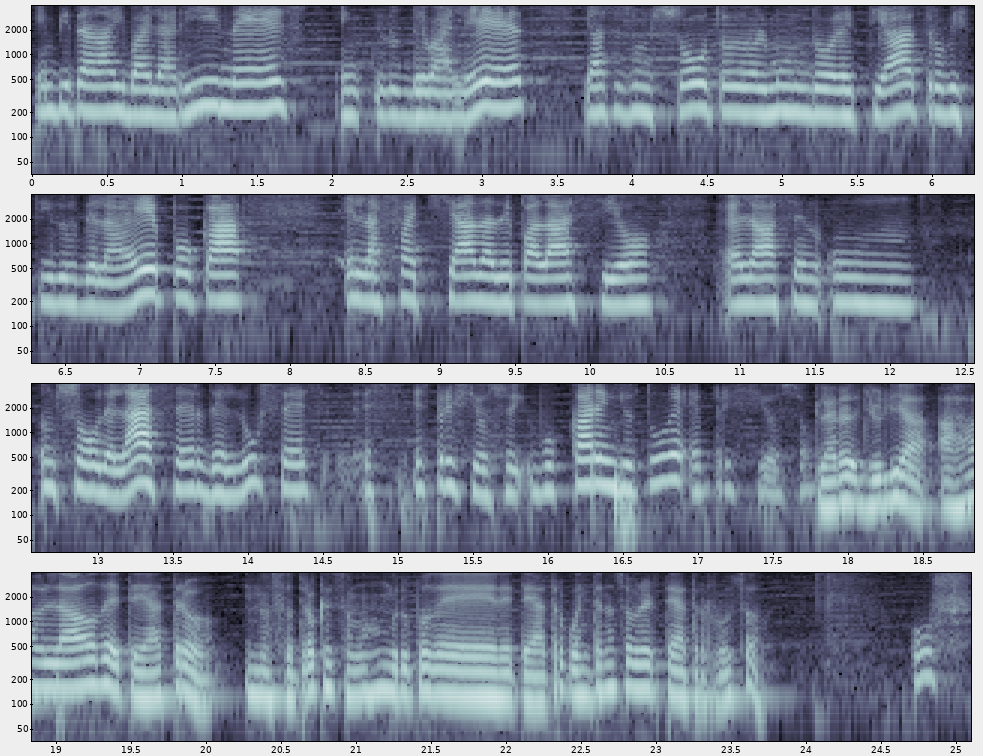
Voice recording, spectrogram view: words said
invitan a bailarines de ballet y haces un show, todo el mundo de teatro vestidos de la época. En la fachada de palacio eh, hacen un, un show de láser, de luces, es, es, precioso. Buscar en YouTube es precioso. Claro, Julia, has hablado de teatro. Nosotros que somos un grupo de, de teatro, cuéntanos sobre el teatro ruso. Uf,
